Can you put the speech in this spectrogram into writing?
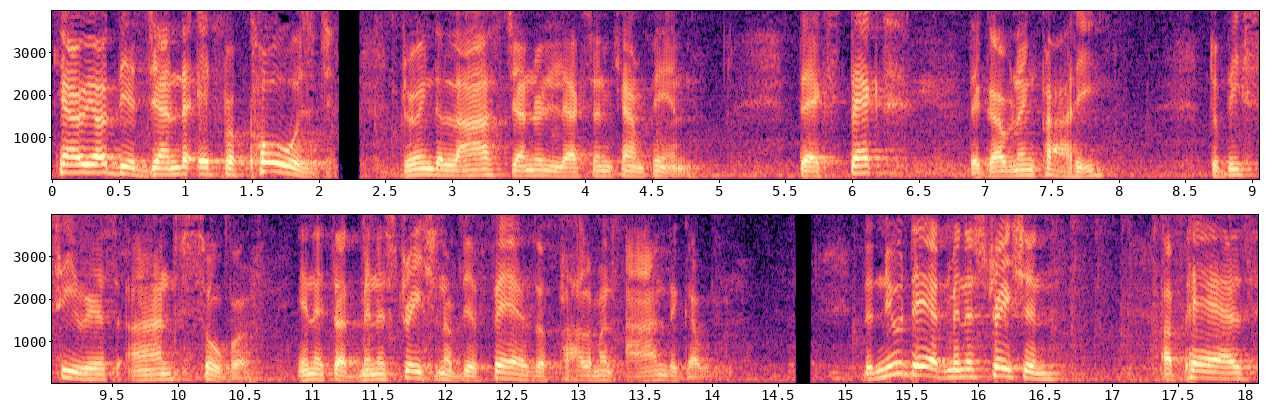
carry out the agenda it proposed during the last general election campaign. They expect the governing party to be serious and sober in its administration of the affairs of Parliament and the government. The New Day administration appears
